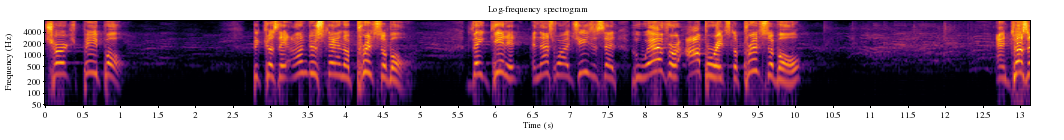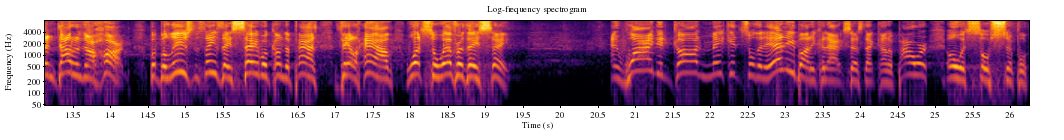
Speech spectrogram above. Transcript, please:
church people because they understand a principle. They get it, and that's why Jesus said, Whoever operates the principle and doesn't doubt in their heart, but believes the things they say will come to pass, they'll have whatsoever they say. And why did God make it so that anybody could access that kind of power? Oh, it's so simple.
